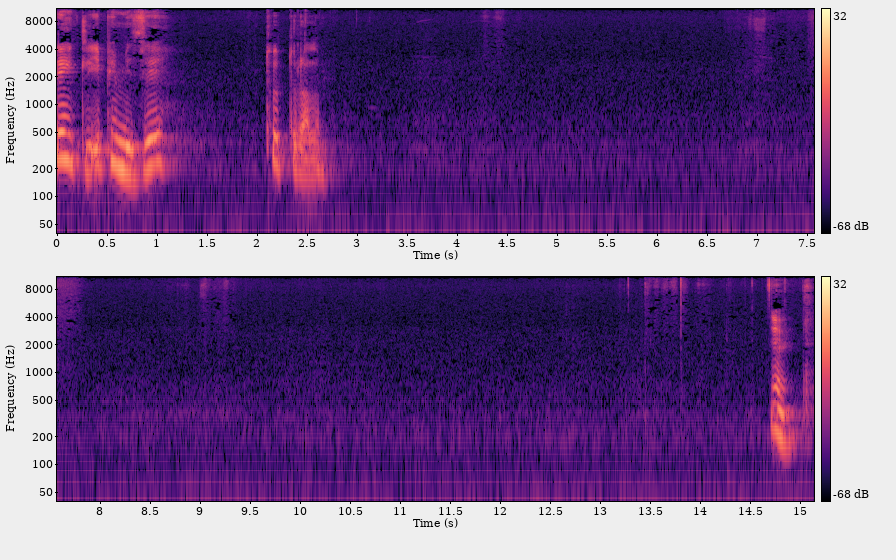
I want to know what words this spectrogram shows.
renkli ipimizi tutturalım. Evet.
